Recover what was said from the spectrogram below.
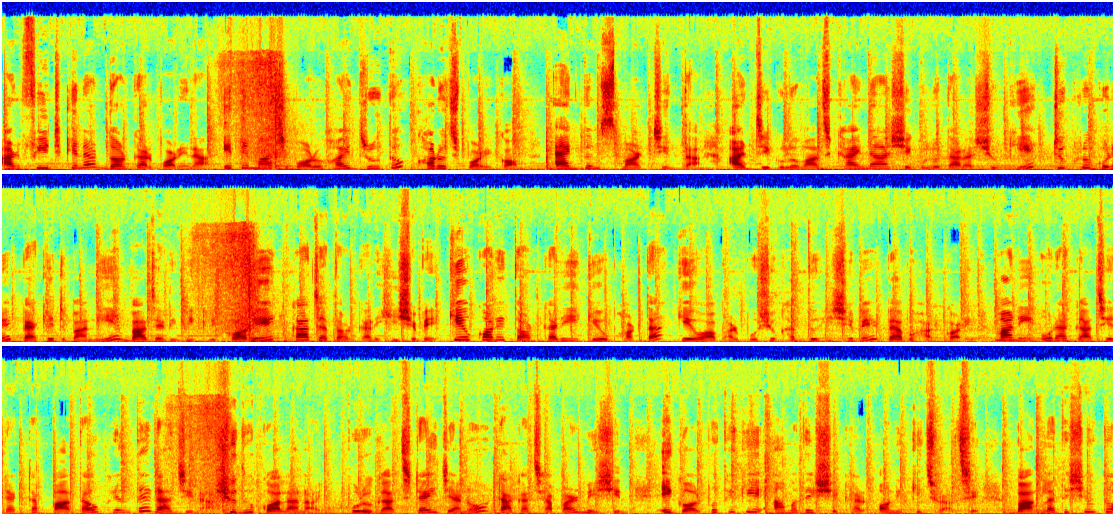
আর ফিড কেনার দরকার পড়ে না। এতে মাছ বড় হয় দ্রুত, খরচ পড়ে কম। একদম স্মার্ট চিন্তা। আর যেগুলো মাছ খায় না সেগুলো তারা শুকিয়ে টুকরো করে প্যাকেট বানিয়ে বাজারে বিক্রি করে কাঁচা তরকারি হিসেবে। কেউ করে তরকারি, কেউ ভর্তা, কেউ আবার পশুখাদ্য হিসেবে ব্যবহার করে। মানে ওরা গাছের একটা পাতাও ফেলতে রাজি না। শুধু কলা নয়, পুরো গাছটাই যেন টাকা ছাপার মেশিন। এই গল্প থেকে আমাদের শেখার অনেক কিছু আছে। বাংলাদেশেও তো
